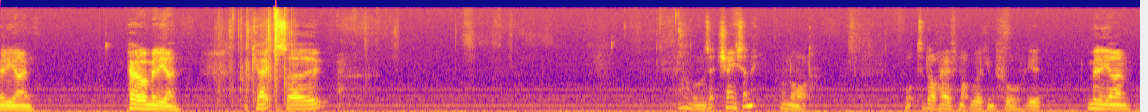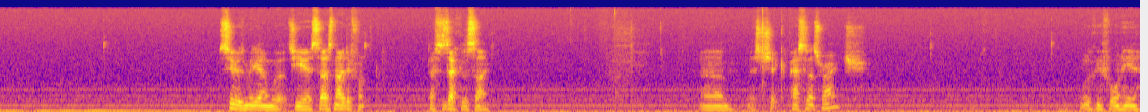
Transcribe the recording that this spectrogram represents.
Milliohm. Parallel milliohm. Okay, so Oh, has that changed something or not? What did I have not working before? Yeah, milliohm series milliohm works. yeah so that's no different. That's exactly the same. Um, let's check capacitance range. What looking for in here?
